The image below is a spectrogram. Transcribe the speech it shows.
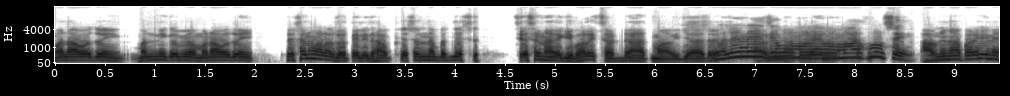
મન આવો જોઈએ મનની કમી મન આવો જોઈએ. સેશન વાળા જતે લીધા સેશન ના બદલે સેશન આવી ગઈ ભલે સડ્ડા હાથમાં આવી ગયા ભલે ને જેવો ને. માર શું છે? આવને ના પાડી ને?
